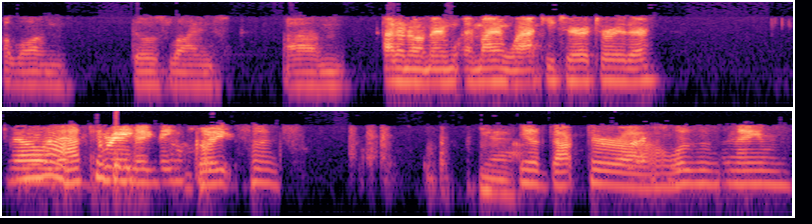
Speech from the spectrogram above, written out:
along those lines. Um, I don't know. Am I, am I in wacky territory there? No, no I think great. it makes great sense. Yeah, yeah Doctor, uh, what was his name?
